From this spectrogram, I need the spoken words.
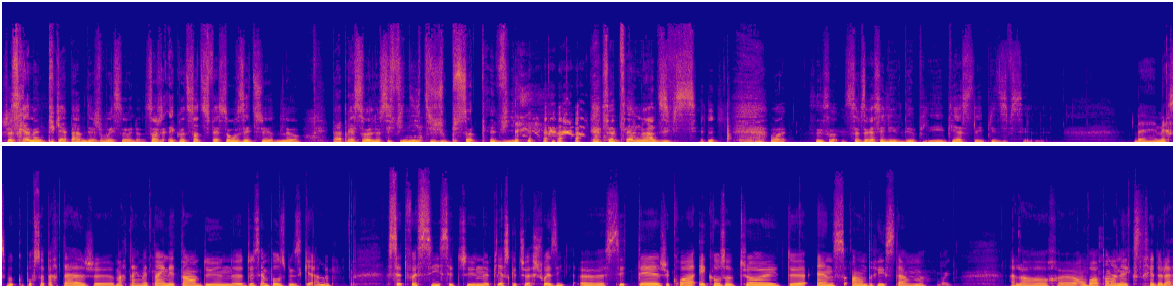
je serais même plus capable de jouer ça. Là. ça écoute, ça, tu fais ça aux études, là. Puis après ça, c'est fini, tu joues plus ça de ta vie. c'est tellement difficile. Ouais, c'est ça. Ça, je dirais, c'est les, les pièces les plus difficiles. Ben, merci beaucoup pour ce partage, euh, Martin. Maintenant, il est temps d'une deuxième pause musicale. Cette fois-ci, c'est une pièce que tu as choisie. Euh, c'était, je crois, Echoes of Joy de Hans André Stam. Oui. Alors, euh, on va entendre un extrait de la,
